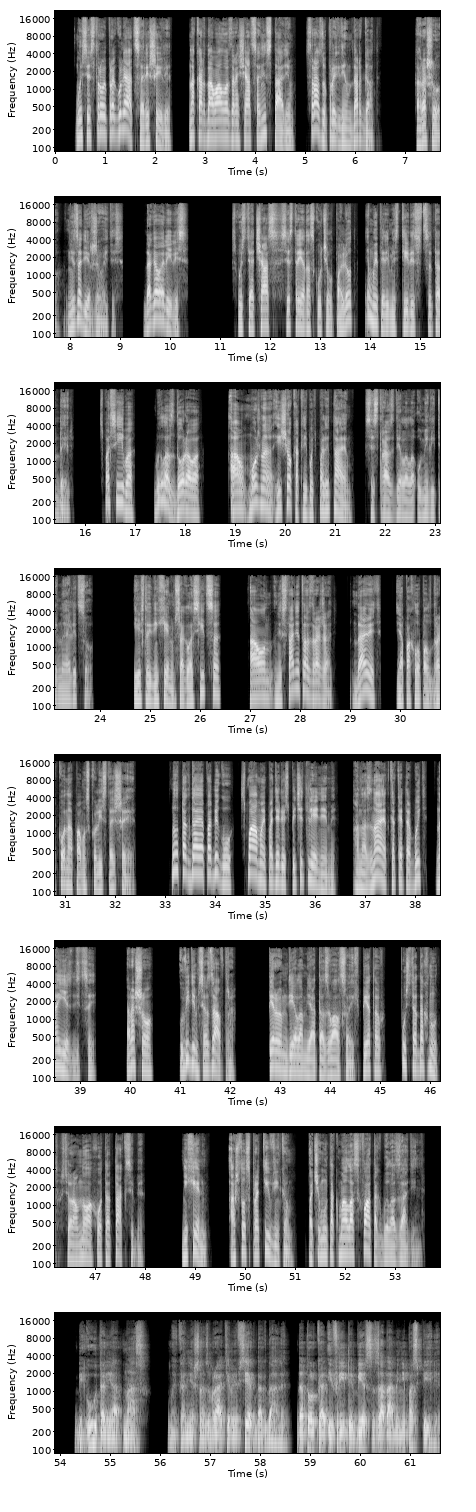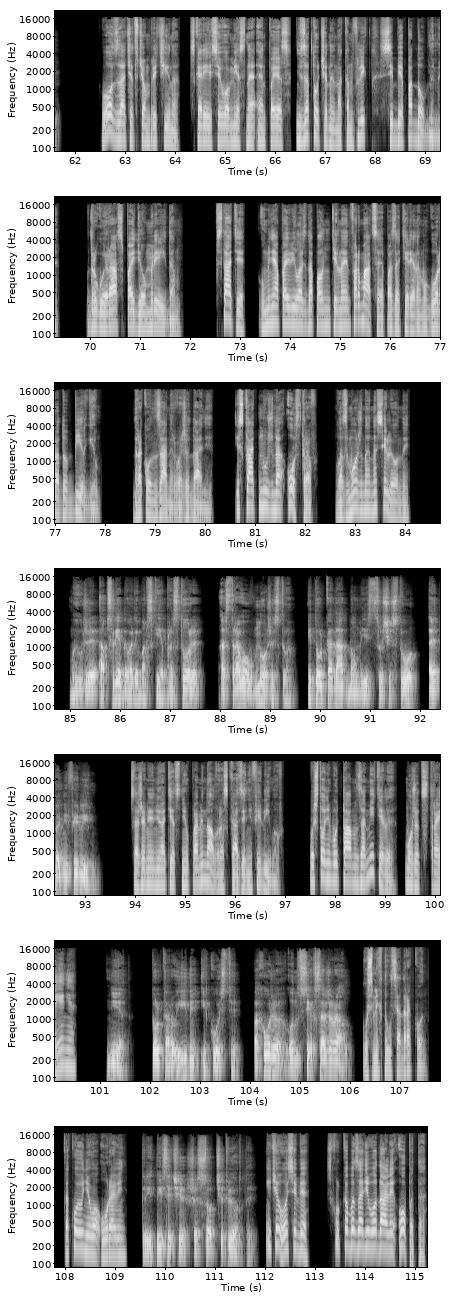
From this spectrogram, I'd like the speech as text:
«Мы с сестрой прогуляться решили. На карнавал возвращаться не станем. Сразу прыгнем в Даргат». «Хорошо, не задерживайтесь». «Договорились». Спустя час сестре наскучил полет, и мы переместились в цитадель. «Спасибо», было здорово. А можно еще как-нибудь полетаем?» Сестра сделала умилительное лицо. «Если Нихельм согласится, а он не станет возражать, да ведь?» Я похлопал дракона по мускулистой шее. «Ну, тогда я побегу, с мамой поделюсь впечатлениями. Она знает, как это быть наездицей». «Хорошо, увидимся завтра». Первым делом я отозвал своих петов, Пусть отдохнут, все равно охота так себе. Нихельм, а что с противником? Почему так мало схваток было за день? Бегут они от нас. Мы, конечно, с братьями всех догнали, да только ифрит и бес за нами не поспели. Вот, значит, в чем причина. Скорее всего, местные НПС не заточены на конфликт с себе подобными. В другой раз пойдем рейдом. Кстати, у меня появилась дополнительная информация по затерянному городу Биргем. Дракон замер в ожидании. Искать нужно остров, возможно, населенный. Мы уже обследовали морские просторы, островов множество, и только на одном есть существо — это Нефилим. К сожалению, отец не упоминал в рассказе Нефилимов. Вы что-нибудь там заметили? Может, строение? Нет, только руины и кости. Похоже, он всех сожрал. Усмехнулся дракон. Какой у него уровень? 3604. Ничего себе! Сколько бы за него дали опыта?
